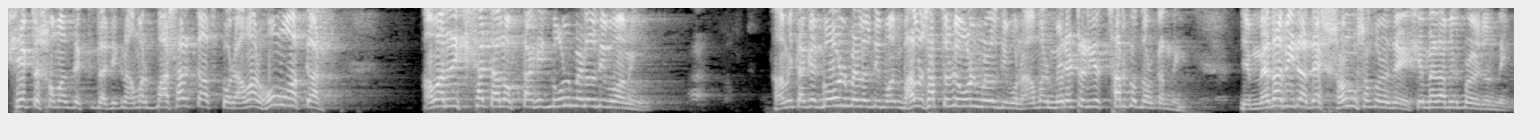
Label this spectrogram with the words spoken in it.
সে একটা সমাজ দেখতে চাই, যেখানে আমার বাসার কাজ করে, আমার হোম ওয়ার্কার্স আমার রিক্সা চালক, তাকে গোল্ড মেডেল দিব আমি। আমি তাকে গোল্ড মেডেল দিব, আমি ভালো ছাত্রকে গোল্ড মেডেল দিব না। আমার মেরিটোরিয়াস ছাড় দরকার নেই। যে মেধাবীরা দেশ ধ্বংস করে দেয়, সে মেধাবীর প্রয়োজন নেই।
